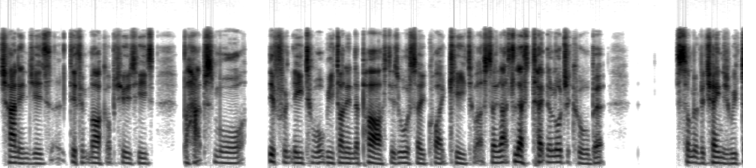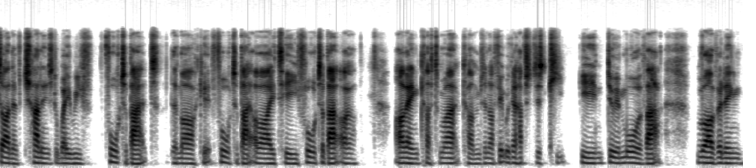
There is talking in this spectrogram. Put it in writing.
challenges, different market opportunities, perhaps more differently to what we've done in the past is also quite key to us. So that's less technological, but some of the changes we've done have challenged the way we've thought about the market, thought about our IT, thought about our our end customer outcomes. And I think we're going to have to just keep being doing more of that rather than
